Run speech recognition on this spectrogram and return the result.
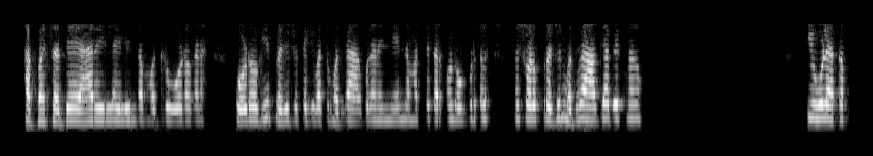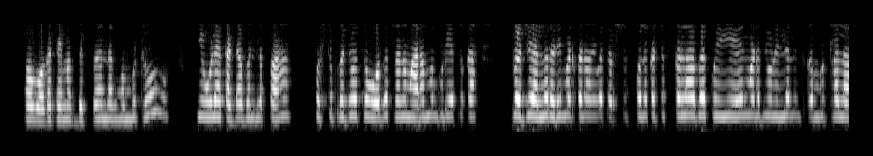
ಹಬ್ಬ ಸದ್ಯ ಯಾರು ಇಲ್ಲ, ಇಲ್ಲಿಂದ ಮೊದ್ಲು ಓಡೋಗೋಣ. ಓಡೋಗಿ ಪ್ರಜೆ ಜೊತೆಗೆ ಇವತ್ತು ಮದ್ವೆ ಆಗ್ಬಿಡೋಣ. ಇನ್ನೇನ್ ಮತ್ತೆ ಕರ್ಕೊಂಡು ಹೋಗ್ಬಿಡ್ತಾಳೆ ಅಷ್ಟೊಳಗ್ ಪ್ರಜೆನ್ ಮದ್ವೆ ಆಗ್ಲೇಬೇಕು ನಾನು. ಇವಳು ಯಾಕಪ್ಪ ಹೋಗೋ ಟೈಮಾಗ ಬೇಕು ಅಂದಂಗ್ ಬಂದ್ಬಿಟ್ಲು ಇವಳು ಕಡ್ಡ ಬಂದ್ಲಪ್ಪ? ಫಸ್ಟ್ ಪ್ರಜೆ ಹತ್ರ ಹೋಗ್ಬೇಕು ನಾನು ಮಾರಮ್ಮನ್ ಗುಡಿ ಹತ್ರ ಪ್ರಜೆ ಎಲ್ಲ ರೆಡಿ ಮಾಡ್ಕೊಂಡು ಇವತ್ತು ಅಷ್ಟೊತ್ಕೊಂಡು ಕಟ್ಟಿಸ್ಕೊಳ್ಳಬೇಕು. ಏನ್ ಮಾಡೋದು ಇವಳು ಇಲ್ಲ ನಿಂತ್ಕೊಂಡ್ಬಿಟ್ಲಲ್ಲ?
